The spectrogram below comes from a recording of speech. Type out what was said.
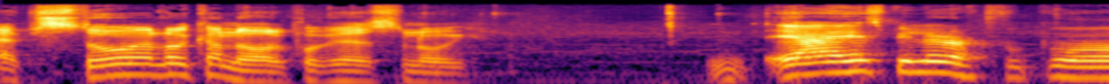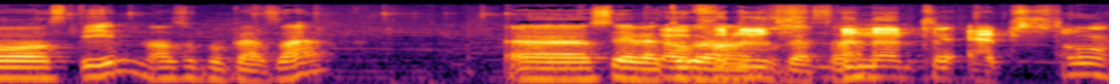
AppStore, eller kan du ha det på PC-en òg? Jeg spiller i hvert fall på Steam, altså på PC. Uh, så jeg vet Ja, det går an du, på du PC. nevnte AppStore.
